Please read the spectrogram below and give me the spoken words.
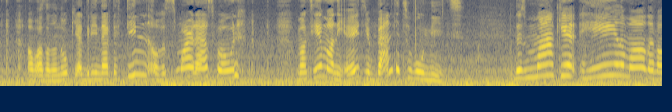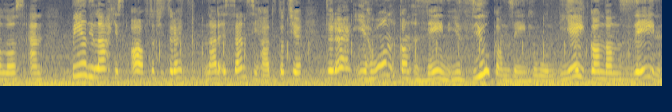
Al was dat een Nokia 3310 of een smart phone. Maakt helemaal niet uit. Je bent het gewoon niet. Dus maak je helemaal daarvan los. En peel die laagjes af. Tot je terug naar de essentie gaat. Tot je terug je gewoon kan zijn. Je ziel kan zijn gewoon. Jij kan dan zijn.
